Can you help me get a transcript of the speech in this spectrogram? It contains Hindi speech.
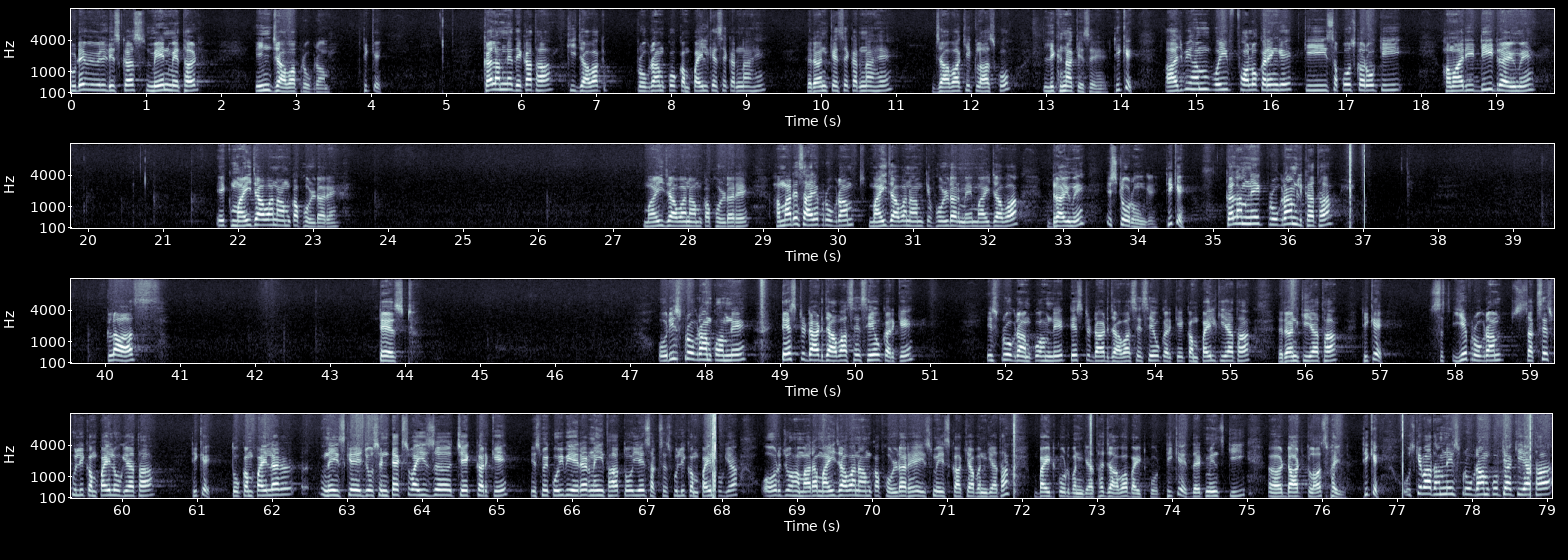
Today we will discuss main method in Java program ठीक है? कल हमने देखा था कि जावा प्रोग्राम को कंपाइल कैसे करना है रन कैसे करना है जावा की क्लास को लिखना कैसे है। ठीक है? आज भी हम वही फॉलो करेंगे कि सपोज़ करो कि हमारी डी ड्राइव में एक माई जावा नाम का फोल्डर है। माई जावा नाम का फोल्डर है। हमारे सारे प्रोग्राम माई जावा नाम के फोल्डर में माई जावा ड्राइव में स्टोर होंगे, ठीक है? कल हमने एक प्रोग्राम लिखा था। क्लास टेस्ट और इस प्रोग्राम को हमने टेस्ट डॉट जावा से सेव करके, इस प्रोग्राम को हमने टेस्ट डॉट जावा से सेव करके कंपाइल किया था रन किया था, ठीक है? ये प्रोग्राम सक्सेसफुली कंपाइल हो गया था, ठीक है? तो कंपाइलर ने इसके जो सिंटेक्स वाइज चेक करके, इसमें कोई भी एरर नहीं था तो ये सक्सेसफुली कंपाइल हो गया। और जो हमारा माई जावा नाम का फोल्डर है, इसमें इसका क्या बन गया था? बाइट कोड बन गया था जावा बाइट कोड ठीक है? दैट मीन्स की डॉट क्लास फ़ाइल ठीक है? उसके बाद हमने इस प्रोग्राम को क्या किया था?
